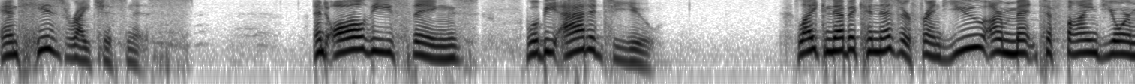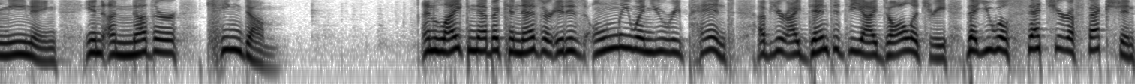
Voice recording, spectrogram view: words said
and his righteousness. And all these things will be added to you. Like Nebuchadnezzar, friend, you are meant to find your meaning in another kingdom. And like Nebuchadnezzar, it is only when you repent of your identity idolatry that you will set your affection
